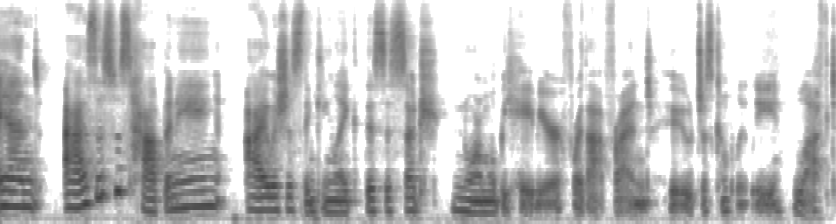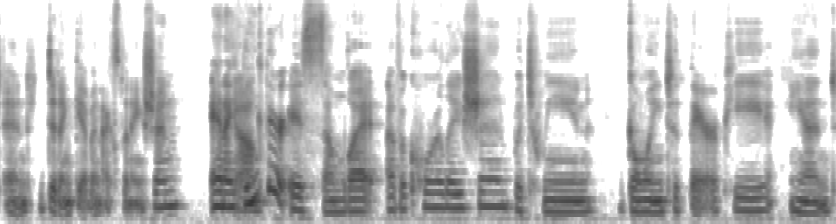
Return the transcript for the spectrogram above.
And as this was happening, I was just thinking, like, this is such normal behavior for that friend who just completely left and didn't give an explanation. And I Yeah. think there is somewhat of a correlation between going to therapy and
